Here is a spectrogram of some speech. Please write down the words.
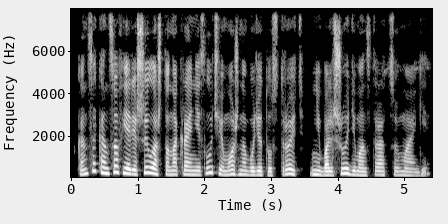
В конце концов, я решила, что на крайний случай можно будет устроить небольшую демонстрацию магии.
